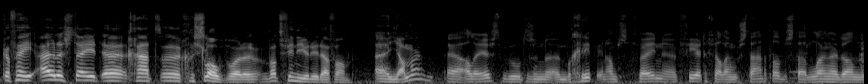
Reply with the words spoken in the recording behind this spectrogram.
Café Uilensteed uh, gaat uh, gesloopt worden. Wat vinden jullie daarvan? Uh, jammer, uh, allereerst. Ik bedoel, het is een, een begrip in Amstelveen. Uh, 40 jaar lang bestaat het al. Het bestaat langer dan,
